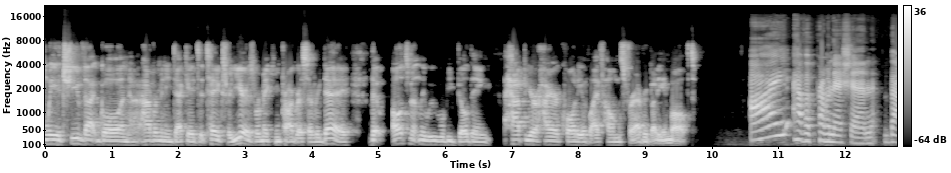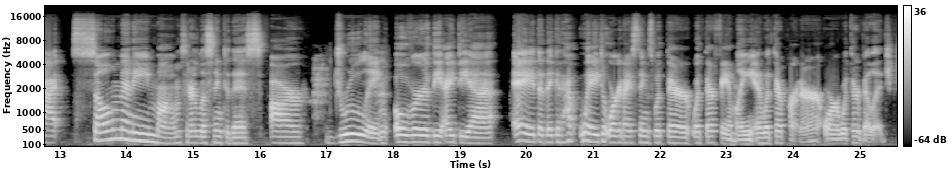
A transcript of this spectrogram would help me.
when we achieve that goal and however many decades it takes or years, we're making progress every day, that ultimately we will be building happier, higher quality of life homes for everybody involved. I have a premonition that so many moms that are listening to this are drooling over the idea a that they could have a way to organize things with their with their family and with their partner or with their village.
